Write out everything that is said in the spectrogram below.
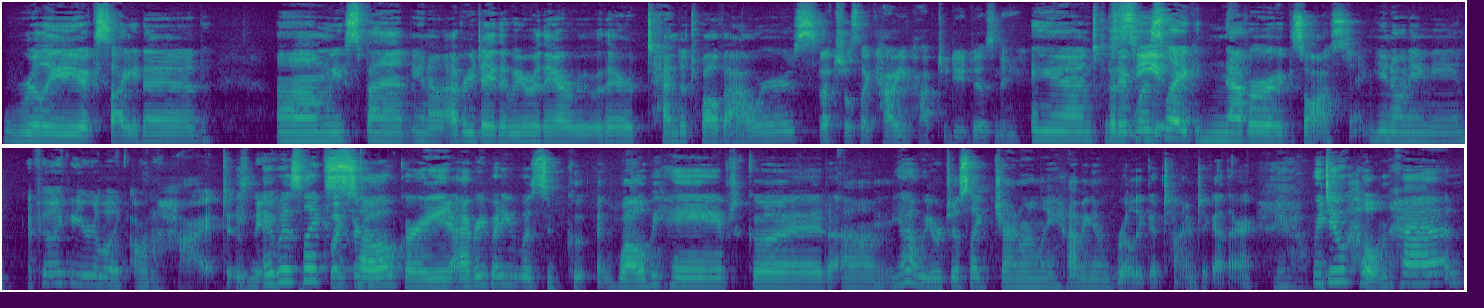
Really excited. Um, we spent you know every day that we were there, we were there ten to twelve hours, That's just like how you have to do Disney. and but it was it. like never exhausting. You know what I mean? I feel like you're like on a high at Disney. It was like, Like so great. yeah. Everybody was good, well behaved, good. Um, yeah, we were just like generally having a really good time together. yeah. We do Hilton Head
